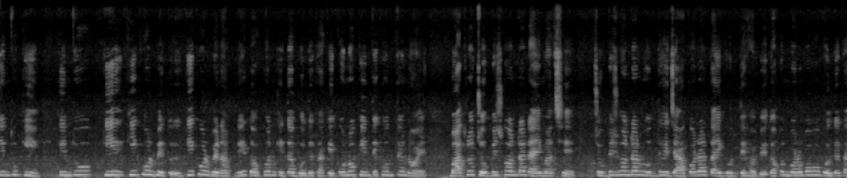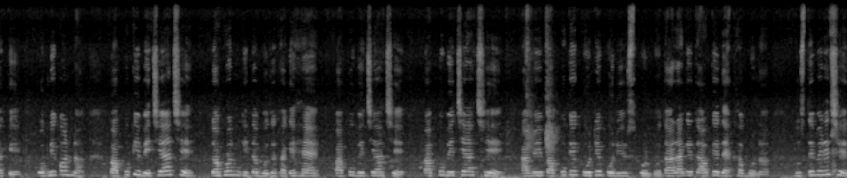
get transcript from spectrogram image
কিন্তু কি? কিন্তু কি কি করবে কি করবেন আপনি? তখন গীতা বলতে থাকে, কোনো কিনতে কুনতে নয়, মাত্র চব্বিশ ঘণ্টা টাইম আছে, চব্বিশ ঘণ্টার মধ্যে যা করার তাই করতে হবে। তখন বড়বাবু বলতে থাকে, অগ্নিকন্যা পাপ্পু কি বেঁচে আছে? তখন গীতা বলতে থাকে হ্যাঁ পাপ্পু বেঁচে আছে পাপ্পু বেঁচে আছে, আমি পাপ্পুকে কোর্টে প্রডিউস করব, তার আগে কাউকে দেখাবো না। বুঝতে পেরেছেন?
